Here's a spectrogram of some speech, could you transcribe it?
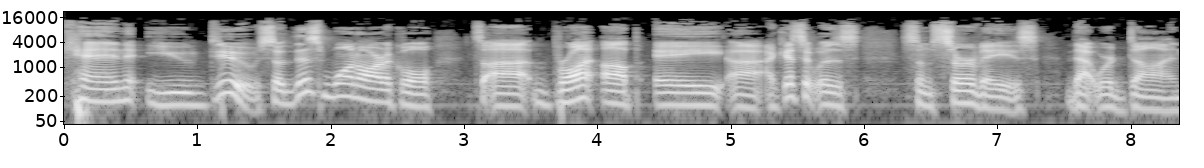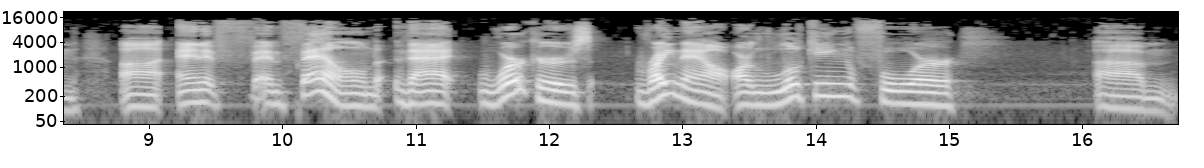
can you do? So this one article uh, brought up a, uh, I guess it was some surveys that were done, uh, and it f- and found that workers right now are looking for um,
